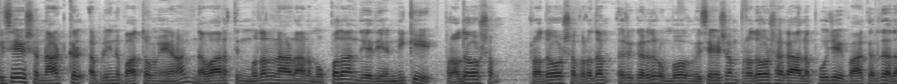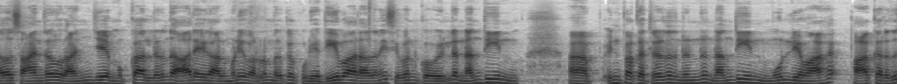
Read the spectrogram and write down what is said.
விசேஷ நாட்கள் அப்படின்னு பார்த்தோமே ஆனால் இந்த வாரத்தின் முதல் நாளான முப்பதாம் தேதி அன்னைக்கு பிரதோஷம். பிரதோஷ விரதம் இருக்கிறது. ரொம்ப விசேஷம். பிரதோஷ கால பூஜையை பார்க்குறது அதாவது சாயந்தரம் ஒரு அஞ்சே முக்கால்லேருந்து ஆறே கால் மணி வரலும் இருக்கக்கூடிய தீபாராதனை சிவன் கோவிலில் நந்தியின் பின்பக்கத்திலிருந்து நின்று நந்தியின் மூலியமாக பார்க்கறது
